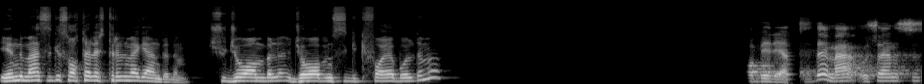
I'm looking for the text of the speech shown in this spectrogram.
Endi men sizga soxtalashtirilmagan dedim. Shu javob bilan javobim sizga kifoya bo'ldimi? javob beryapsizda man o'shani siz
